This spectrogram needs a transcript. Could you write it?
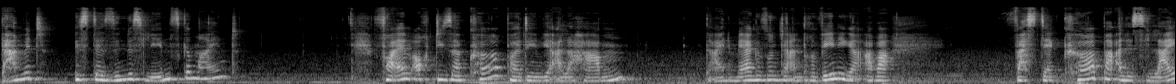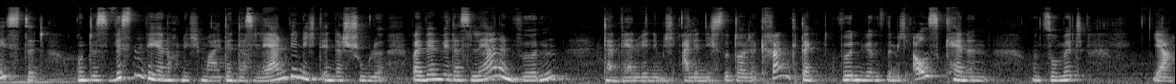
Damit ist der Sinn des Lebens gemeint? Vor allem auch dieser Körper, den wir alle haben, der eine mehr gesund, der andere weniger, aber was der Körper alles leistet, und das wissen wir ja noch nicht mal, denn das lernen wir nicht in der Schule, weil wenn wir das lernen würden, dann wären wir nämlich alle nicht so dolle krank, dann würden wir uns nämlich auskennen und somit, ja,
